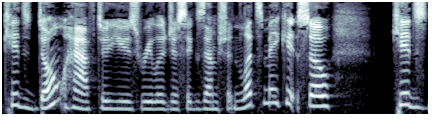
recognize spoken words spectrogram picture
kids don't have to use religious exemption. Let's make it so kids'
